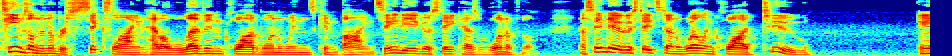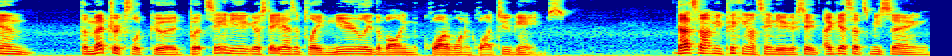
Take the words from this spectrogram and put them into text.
Teams on the number six line had 11 quad one wins combined. San Diego State has one of them. Now, San Diego State's done well in quad two, and the metrics look good, but San Diego State hasn't played nearly the volume of quad one and quad two games. That's not me picking on San Diego State. I guess that's me saying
